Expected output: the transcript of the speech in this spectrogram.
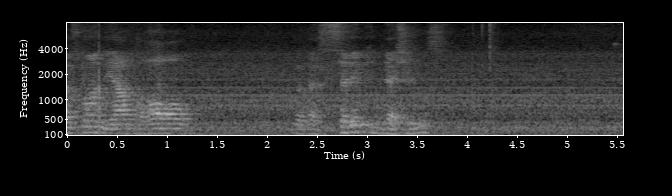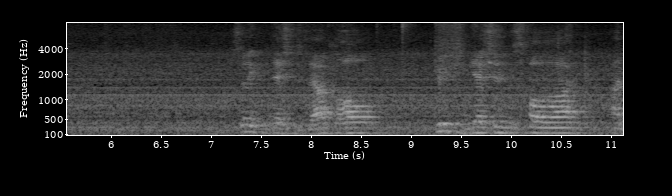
First one, the alcohol with acidic conditions. Acidic conditions, with alcohol, good conditions for a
